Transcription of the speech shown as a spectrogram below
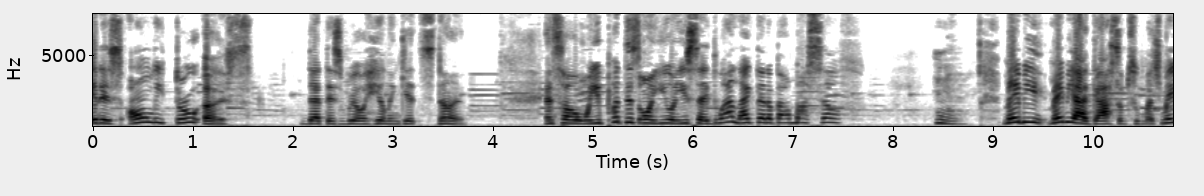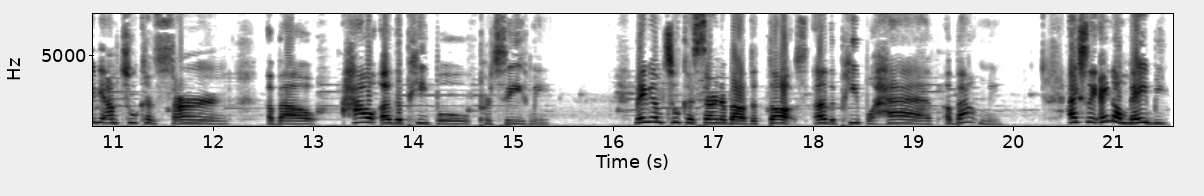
It is only through us that this real healing gets done. And so when you put this on you and you say, "Do I like that about myself?" Hmm. Maybe maybe I gossip too much. Maybe I'm too concerned about how other people perceive me. Maybe I'm too concerned about the thoughts other people have about me. Actually, ain't no maybe.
